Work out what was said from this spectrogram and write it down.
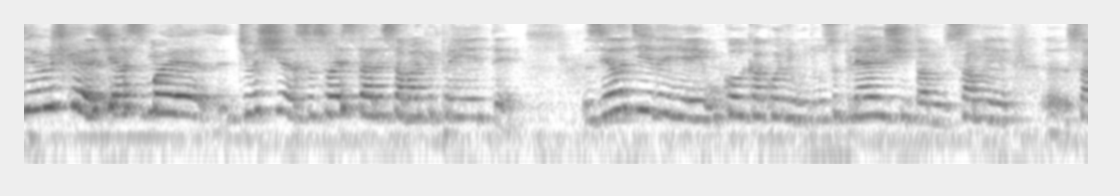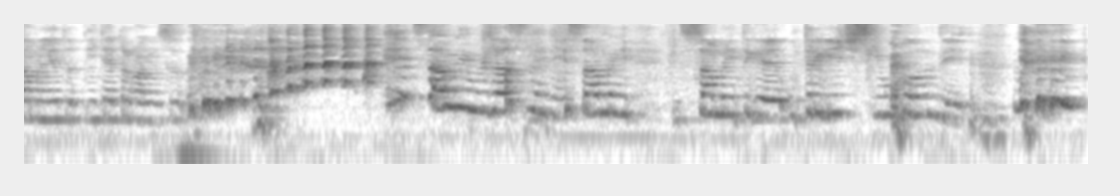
Девушка, сейчас моя теща со своей старой собакой приедет. Сделайте ей укол какой-нибудь усыпляющий, там, самый, э, самый этот, не тетрагон, самый ужасный, самый, самый такой, трагический укол.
